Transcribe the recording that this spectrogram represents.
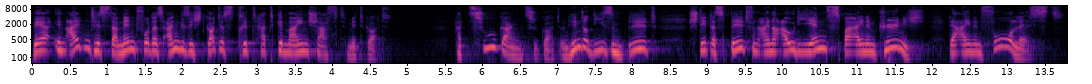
Wer im Alten Testament vor das Angesicht Gottes tritt, hat Gemeinschaft mit Gott, hat Zugang zu Gott. Und hinter diesem Bild steht das Bild von einer Audienz bei einem König, der einen vorlässt.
